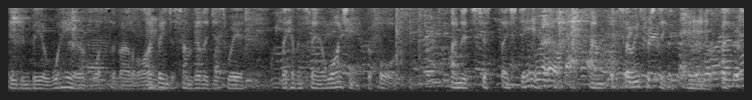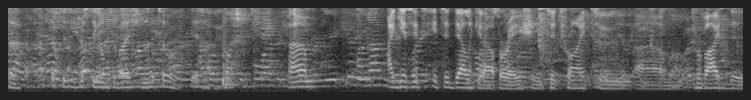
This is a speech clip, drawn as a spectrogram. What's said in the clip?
even be aware of what's available. I've mm. been to some villages where they haven't seen a whiting before, and it's just they stare, and it's so interesting. Mm. But uh, that's an interesting observation, though, too. Yeah. Um, I guess it's it's a delicate operation to try to um, provide the,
